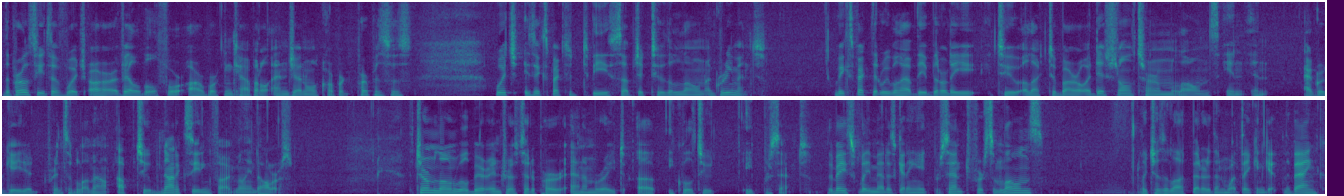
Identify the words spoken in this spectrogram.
the proceeds of which are available for our working capital and general corporate purposes, which is expected to be subject to the loan agreement. We expect that we will have the ability to elect to borrow additional term loans in an aggregated principal amount up to but not exceeding $5 million. The term loan will bear interest at a per annum rate of equal to 8%. So basically, Meta's getting 8% for some loans, which is a lot better than what they can get in the bank.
